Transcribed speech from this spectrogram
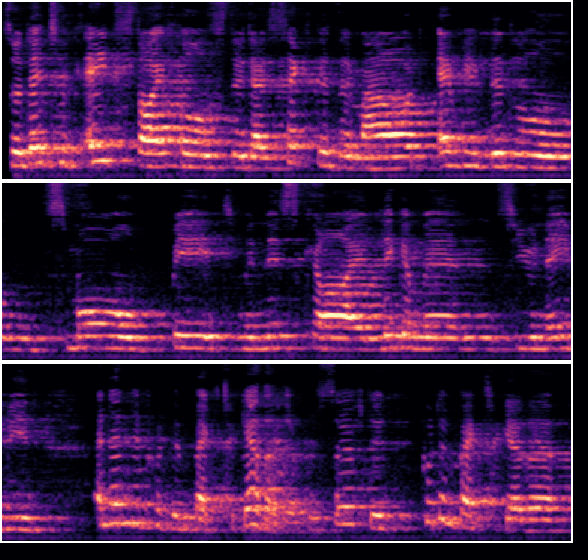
So they took eight stifles, they dissected them out, every little small bit, menisci, ligaments, you name it, and then they put them back together. They preserved it, put them back together,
